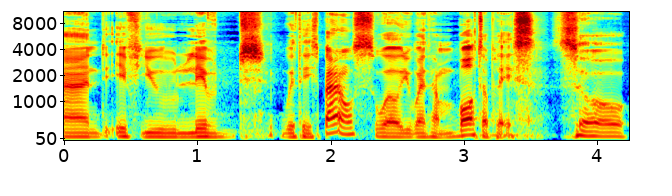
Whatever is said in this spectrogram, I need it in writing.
And if you lived with a spouse, well, you went and bought a place. So,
